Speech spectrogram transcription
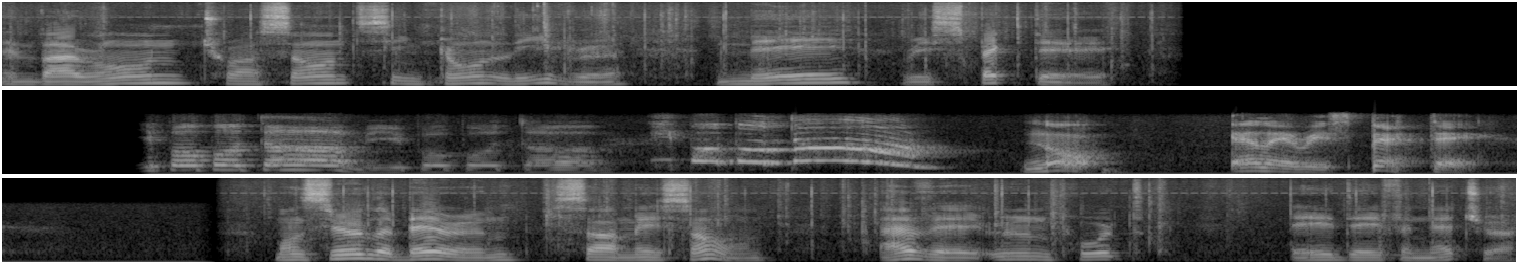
environ 350 livres, mais respectée. Hippopotame, hippopotame. Non, elle est respectée. Monsieur le Baron, sa maison, avait une porte et des fenêtres.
